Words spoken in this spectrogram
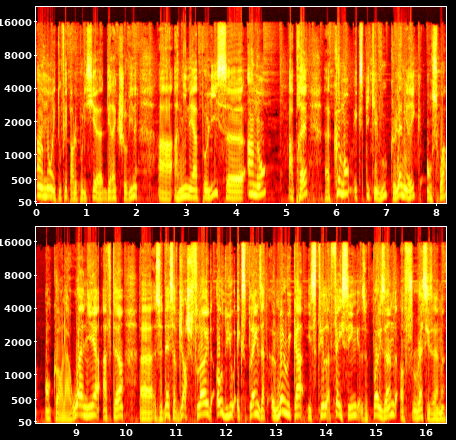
un an étouffé par le policier Derek Chauvin à, à Minneapolis. un an après. Euh, comment expliquez-vous que l'Amérique en soit encore là? One year after uh, the death of George Floyd, how do you explain that America is still facing the poison of racism?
